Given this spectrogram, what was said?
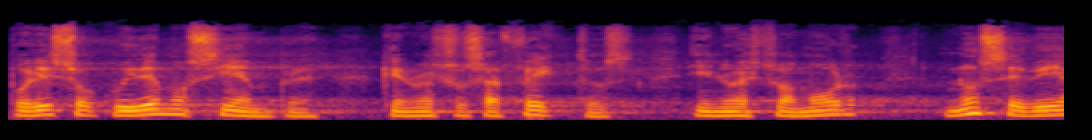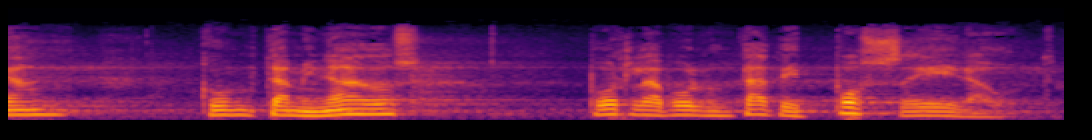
Por eso cuidemos siempre que nuestros afectos y nuestro amor no se vean contaminados por la voluntad de poseer a otro.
